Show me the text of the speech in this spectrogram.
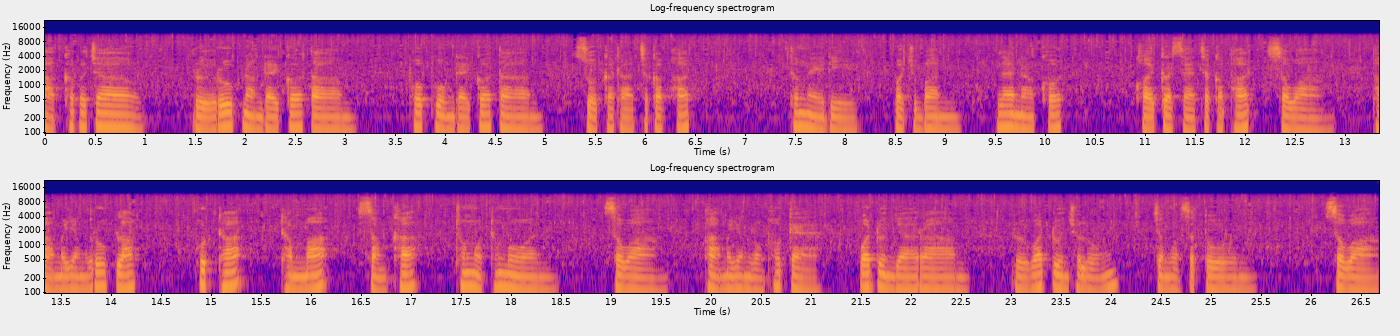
หากข้าพเจ้า หรือรูปนามใดก็ตามภพภูมิใดก็ตาม สวดคาถาจักรพรรดิทั้งในอดีตปัจจุบันและอนาคต ขอให้กระแสจักรพรรดิสว่าง ผ่านมายังรูปลักษณ์ พุทธ ธรรมะ สังฆะทั้งหมดทั้งมวล สว่าง ผ่านมายังหลวงพ่อแก่ วัดดุลยาราม หรือวัดดุลฉลุงจังหวัดสตูล สว่าง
